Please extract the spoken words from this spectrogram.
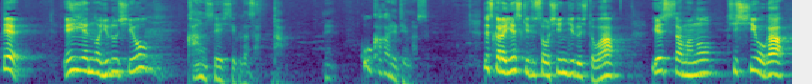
て永遠の許しを完成してくださった、ね、こう書かれています。ですからイエス・キリストを信じる人はイエス様の血潮が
